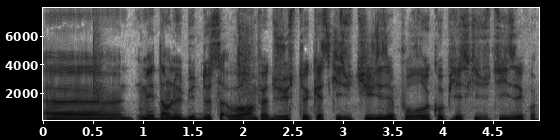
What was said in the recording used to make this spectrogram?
mais dans le but de savoir en fait juste qu'est-ce qu'ils utilisaient pour recopier ce qu'ils utilisaient quoi.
